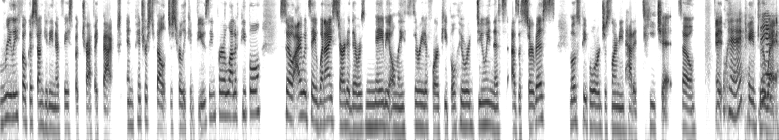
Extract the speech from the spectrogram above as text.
really focused on getting their Facebook traffic back. And Pinterest felt just really confusing for a lot of people. So I would say when I started, there was maybe only three to four people who were doing this as a service. Most people were just learning how to teach it. So it okay. paved then the way.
